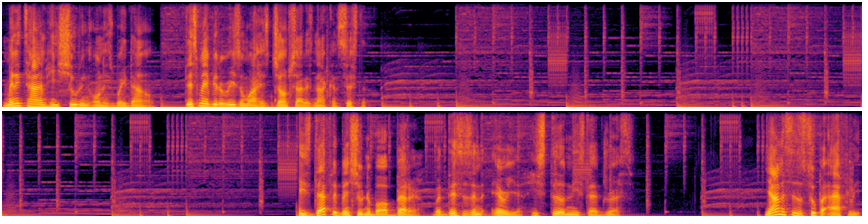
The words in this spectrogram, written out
Many times he's shooting on his way down. This may be the reason why his jump shot is not consistent. He's definitely been shooting the ball better, but this is an area he still needs to address. Giannis is a super athlete.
